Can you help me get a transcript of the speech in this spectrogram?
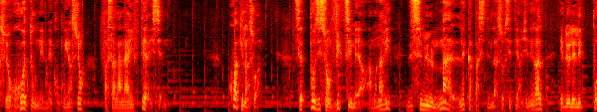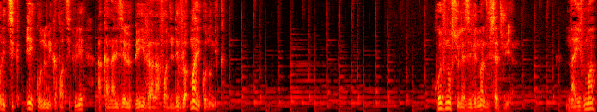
se retourner d'incompréhension face à la naïveté haïtienne. Quoi qu'il en soit, cette position victimaire, à mon avis, dissimule mal l'incapacité de la société en général et de l'élite politique et économique en particulier à canaliser le pays vers la voie du développement économique. Revenons sur les événements du 7 juillet. Naïvement,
